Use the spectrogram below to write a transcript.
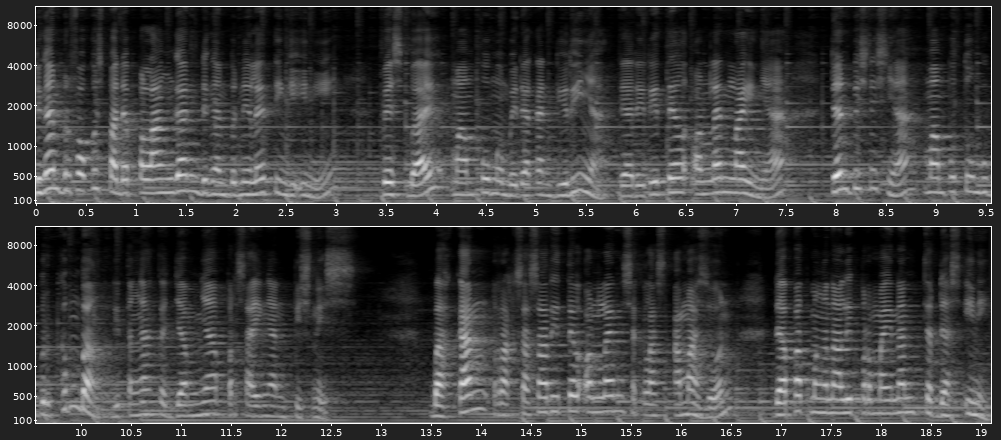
Dengan berfokus pada pelanggan dengan bernilai tinggi ini, Best Buy mampu membedakan dirinya dari retail online lainnya dan bisnisnya mampu tumbuh berkembang di tengah kejamnya persaingan bisnis. Bahkan raksasa retail online sekelas Amazon dapat mengenali permainan cerdas ini.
